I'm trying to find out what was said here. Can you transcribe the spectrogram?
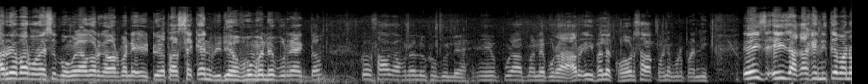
আৰু এবাৰ বনাইছোঁ বঙলাগড় গাঁৱৰ মানে এইটো এটা ছেকেণ্ড ভিডিঅ' হ'ব মানে পূৰা একদম। তো চাওক আপোনালোক সকলোৱে। এই পূৰা মানে পূৰা। আৰু এইফালে ঘৰ চাওক মানে পূৰা। পানী এই এই জেগাখিনিতে মানে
